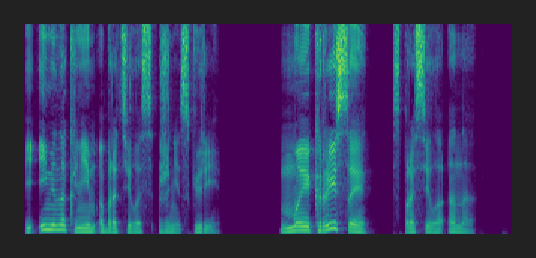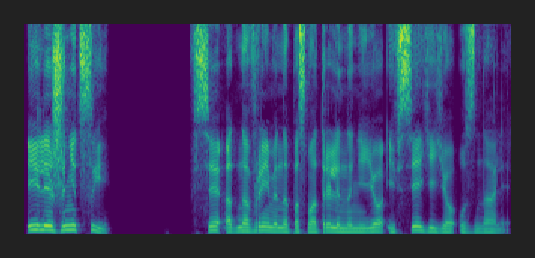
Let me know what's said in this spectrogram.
И именно к ним обратилась жнец Кюри. «Мы крысы?» – спросила она. «Или жнецы?» Все одновременно посмотрели на нее и все ее узнали.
